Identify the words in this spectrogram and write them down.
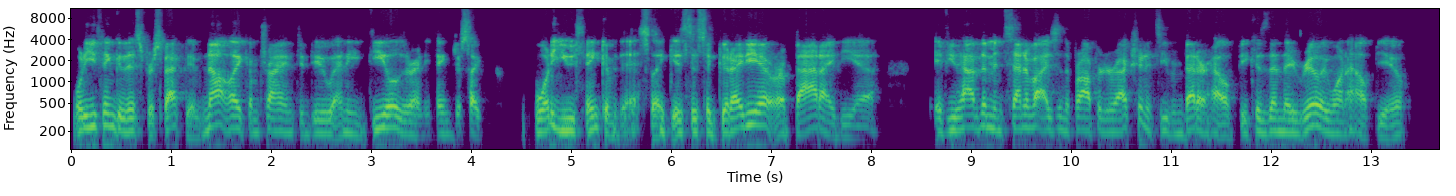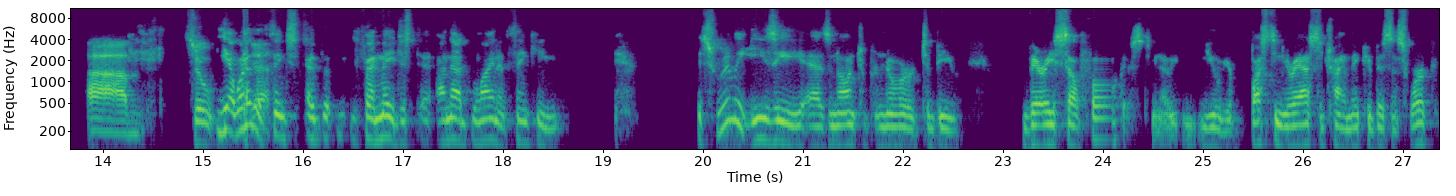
what do you think of this perspective? Not like I'm trying to do any deals or anything, just like, what do you think of this? Like, is this a good idea or a bad idea? If you have them incentivized in the proper direction, it's even better help because then they really want to help you. Um, so, yeah, one of yeah. the things, uh, if I may, just uh, on that line of thinking, it's really easy as an entrepreneur to be very self-focused you know you, you're busting your ass to try and make your business work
